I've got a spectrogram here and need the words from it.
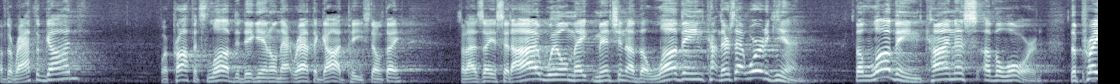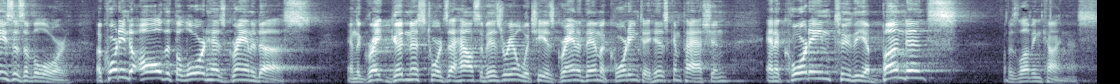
of the wrath of God. Well, prophets love to dig in on that wrath of God piece, don't they? But Isaiah said, I will make mention of the loving, there's that word again the loving kindness of the Lord, the praises of the Lord, according to all that the Lord has granted us, and the great goodness towards the house of Israel, which he has granted them according to his compassion, and according to the abundance of his loving kindness.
